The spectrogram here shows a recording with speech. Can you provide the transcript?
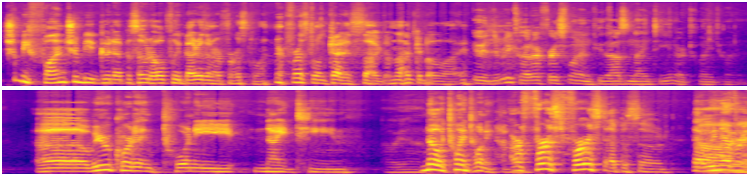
Should be fun. Should be a good episode. Hopefully, better than our first one. Our first one kind of sucked. I'm not gonna lie. Dude, did we record our first one in 2019 or 2020? Uh, we recorded in 2019. Oh yeah. No, 2020. Our first first episode that we Oh, never yeah,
